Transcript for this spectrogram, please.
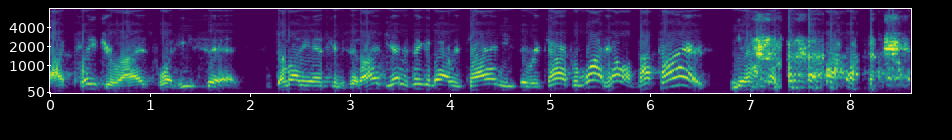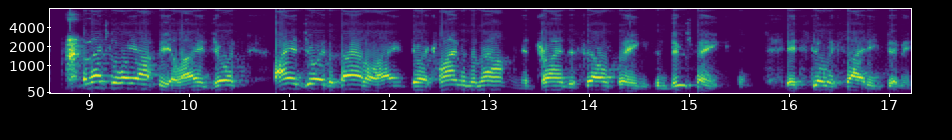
I plagiarized what he said. Somebody asked him, said, Art, do you ever think about retiring? He said, retire from what? Hell, I'm not tired. Yeah. and that's the way I feel. I enjoy I enjoy the battle. I enjoy climbing the mountain and trying to sell things and do things. And it's still exciting to me.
